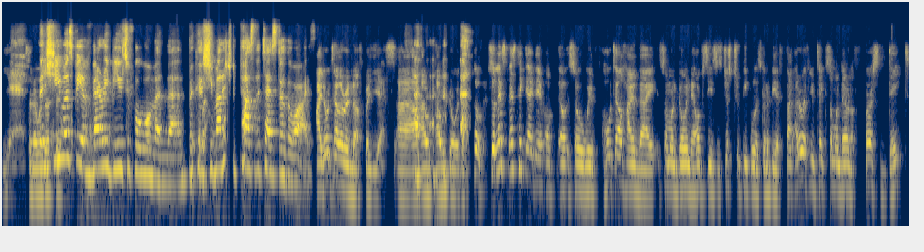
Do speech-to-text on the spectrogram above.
yeah. So there was then a, she must be a very beautiful woman then, because well, she managed to pass the test otherwise. I don't tell her enough, but yes, uh, I, I, I, would go with that. So so let's let's take the idea of uh, so with Hotel Hyundai, someone going there. Obviously, it's just two people. It's going to be a fact. I don't know if you take someone there on a first date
